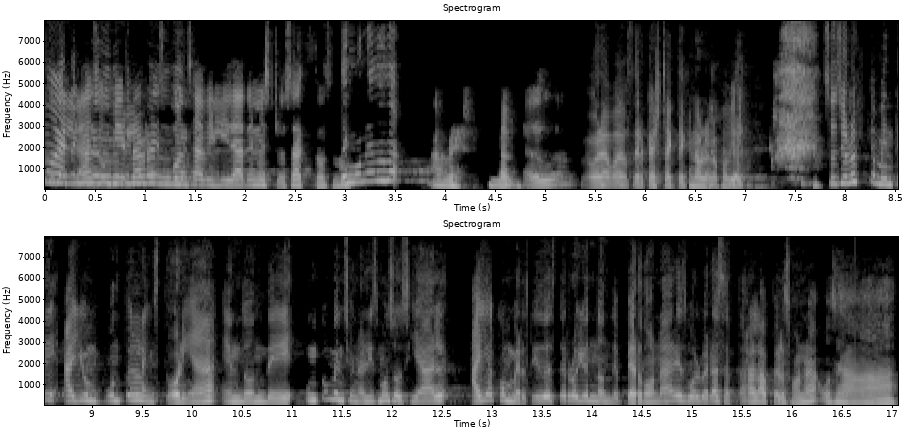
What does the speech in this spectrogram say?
como el asumir la responsabilidad de nuestros actos, ¿no? Tengo una duda. A ver. Ahora voy a hacer hashtag de hablar a Fabiola. Sociológicamente hay un punto en la historia en donde un convencionalismo social haya convertido este rollo en donde perdonar es volver a aceptar a la persona. O sea,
